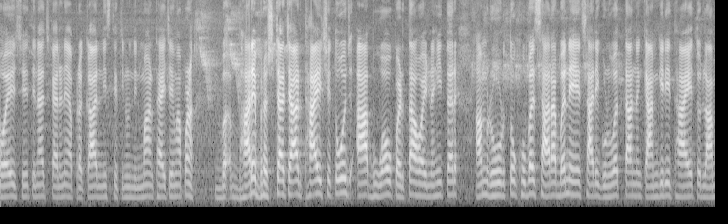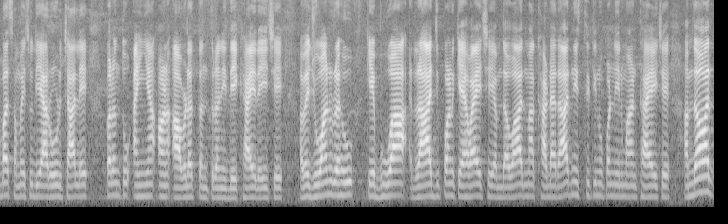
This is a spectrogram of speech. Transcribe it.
હોય છે, તેના જ કારણે આ પ્રકારની સ્થિતિનું નિર્માણ થાય છે. એમાં પણ ભારે ભ્રષ્ટાચાર થાય છે, તો જ આ ભૂવાઓ પડતા હોય. નહીંતર આમ રોડ તો ખૂબ જ સારા બને, સારી ગુણવત્તા અને કામગીરી થાય, તો લાંબા સમય સુધી આ રોડ ચાલે. પરંતુ અહીંયા અણઆવડત તંત્રની દેખાઈ રહી છે. હવે જોવાનું રહ્યું કે ભુવા રાજ પણ કહેવાય છે. અમદાવાદમાં ખાડા રાજની સ્થિતિનું પણ નિર્માણ થાય છે. અમદાવાદ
